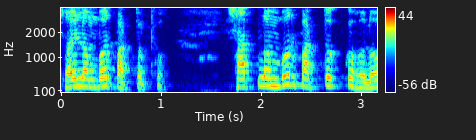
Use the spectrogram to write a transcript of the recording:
ছয় নম্বর পার্থক্য। সাত নম্বর পার্থক্য হলো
